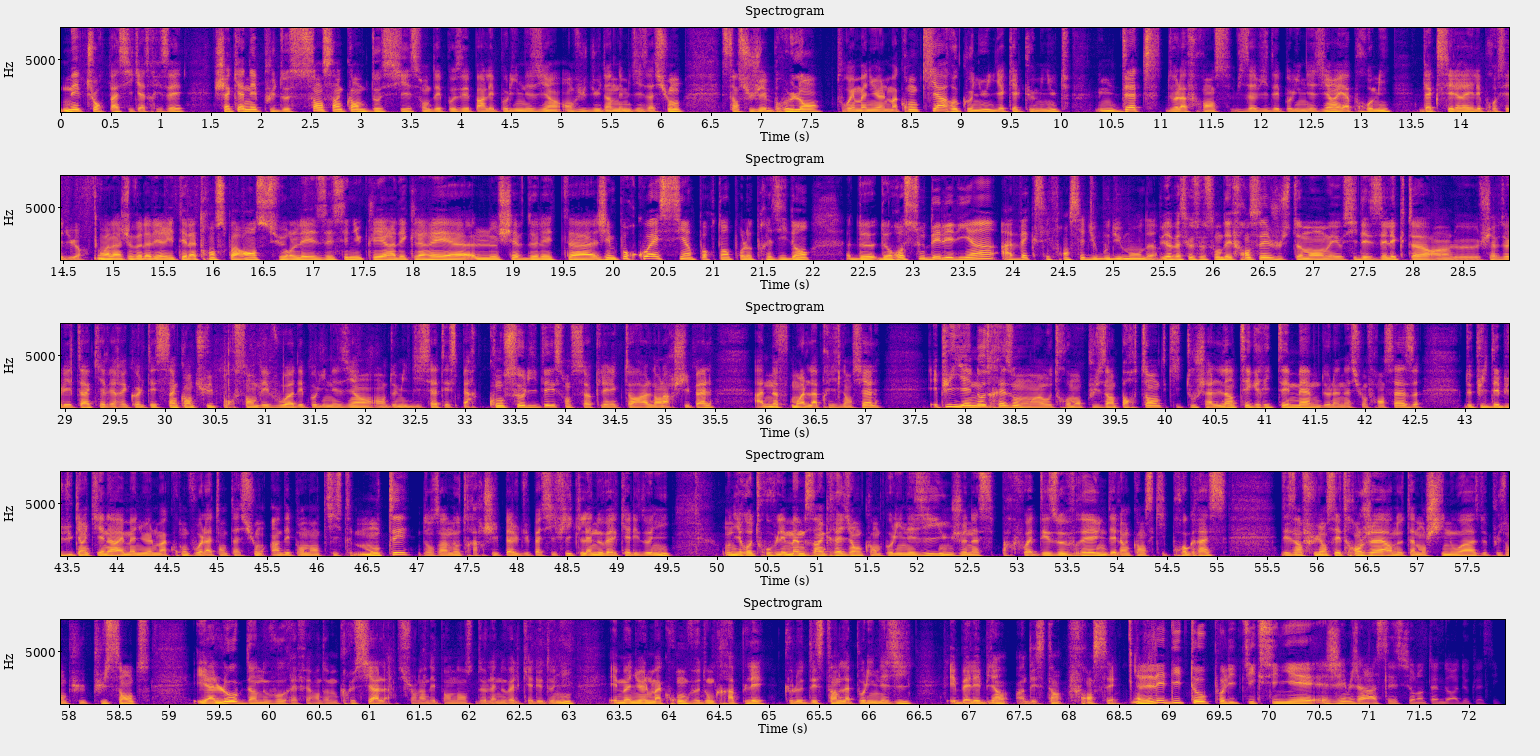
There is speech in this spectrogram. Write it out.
n'est toujours pas cicatrisée. Chaque année, plus de 150 dossiers sont déposés par les Polynésiens en vue d'une indemnisation. C'est un sujet brûlant pour Emmanuel Macron, qui a reconnu il y a quelques minutes une dette de la France vis-à-vis -vis des Polynésiens et a promis d'accélérer les procédures. Voilà, je veux la vérité, la transparence sur les essais nucléaires, a déclaré euh, le chef de l'État. J'aime pourquoi est-ce si important pour le président de, de, ressouder les liens avec ces Français du bout du monde? Bien parce que ce sont des Français justement, mais aussi des électeurs. Hein. Le chef de l'État qui avait récolté 58% des voix des Polynésiens en 2017 espère consolider son socle électoral dans l'archipel à neuf mois de la présidentielle. Et puis il y a une autre raison, hein, autrement plus importante, qui touche à l'intégrité même de la nation française. Depuis le début du quinquennat, Emmanuel Macron voit la tentation indépendantiste monter dans un autre archipel du Pacifique, la Nouvelle-Calédonie. On y retrouve les mêmes ingrédients qu'en Polynésie, une jeunesse parfois désœuvrée, une délinquance qui progresse, des influences étrangères, notamment chinoises, de plus en plus puissantes. Et à l'aube d'un nouveau référendum crucial sur l'indépendance de la Nouvelle-Calédonie, Emmanuel Macron veut donc rappeler que le destin de la Polynésie est bel et bien un destin français. L'édito politique signé Jim Jarassé sur l'antenne de Radio Classique.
